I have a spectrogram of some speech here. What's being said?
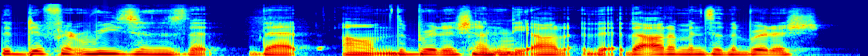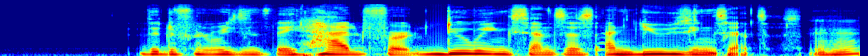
the different reasons that that um, the British and mm-hmm. the, the Ottomans and the British, the different reasons they had for doing census and using census. Mm-hmm.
